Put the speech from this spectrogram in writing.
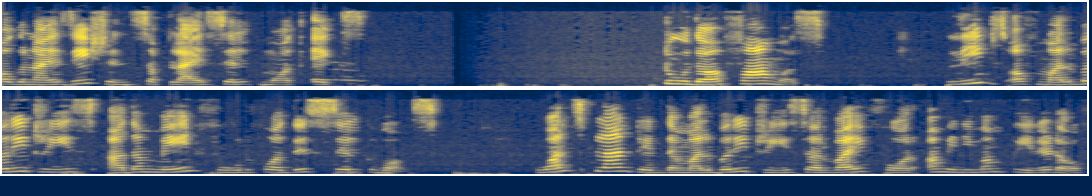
organizations supply silk moth eggs to the farmers. Leaves of mulberry trees are the main food for these silkworms. Once planted, the mulberry trees survive for a minimum period of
